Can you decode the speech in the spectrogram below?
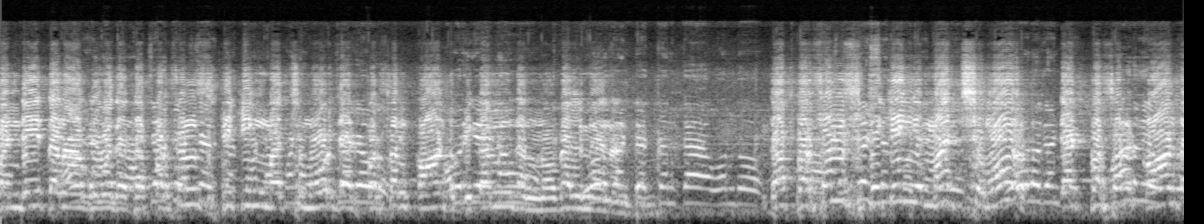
ಪಂಡಿತನಾಗುವುದು. The person speaking much more that person can't become the noble man ಅಂತ. The person speaking much more that person can't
